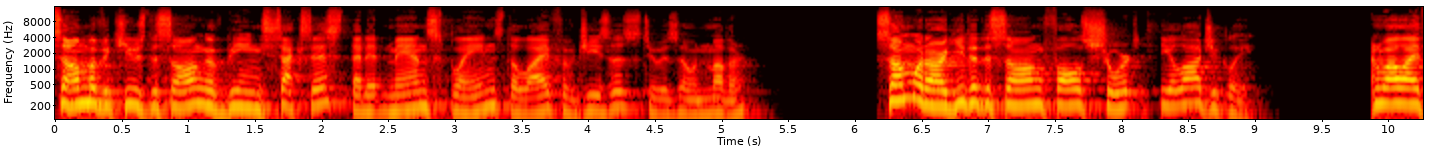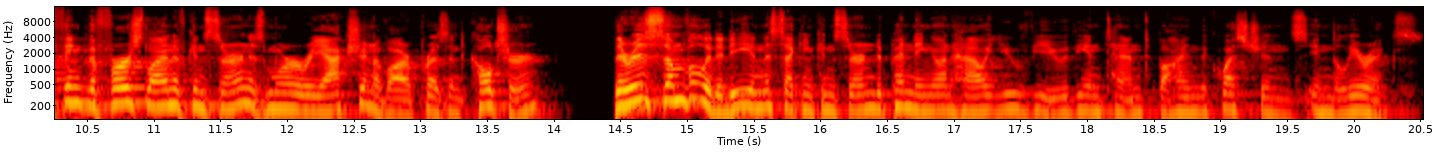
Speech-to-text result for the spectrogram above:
Some have accused the song of being sexist, that it mansplains the life of Jesus to his own mother. Some would argue that the song falls short theologically. And while I think the first line of concern is more a reaction of our present culture, there is some validity in the second concern depending on how you view the intent behind the questions in the lyrics.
